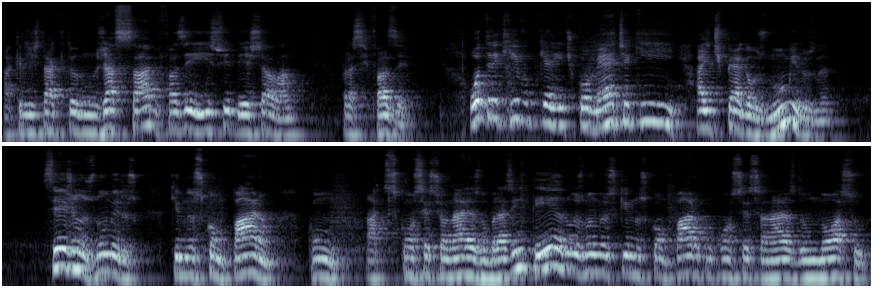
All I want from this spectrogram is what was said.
acreditar que todo mundo já sabe fazer isso e deixa lá para se fazer. Outro equívoco que a gente comete é que a gente pega os números, né? Sejam os números que nos comparam com as concessionárias no Brasil inteiro, os números que nos comparam com concessionárias do nosso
